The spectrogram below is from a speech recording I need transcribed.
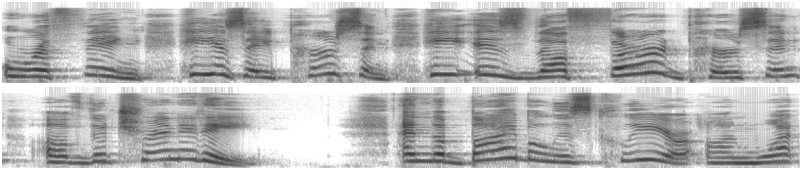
or a thing. He is a person. He is the third person of the Trinity. And the Bible is clear on what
